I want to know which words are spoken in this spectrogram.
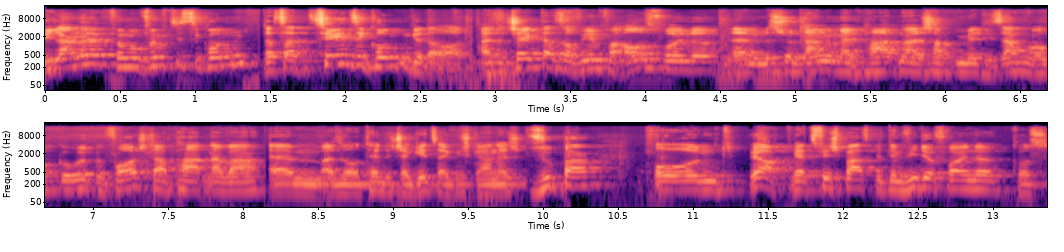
Wie lange? 55 Sekunden? Das hat 10 Sekunden gedauert. Also checkt das auf jeden Fall aus, Freunde. Ähm, ist schon lange mein Partner. Ich habe mir die Sachen auch geholt, bevor ich da Partner war. Ähm, also authentischer geht's eigentlich gar nicht. Super. Und ja, jetzt viel Spaß mit dem Video, Freunde. Kuss.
